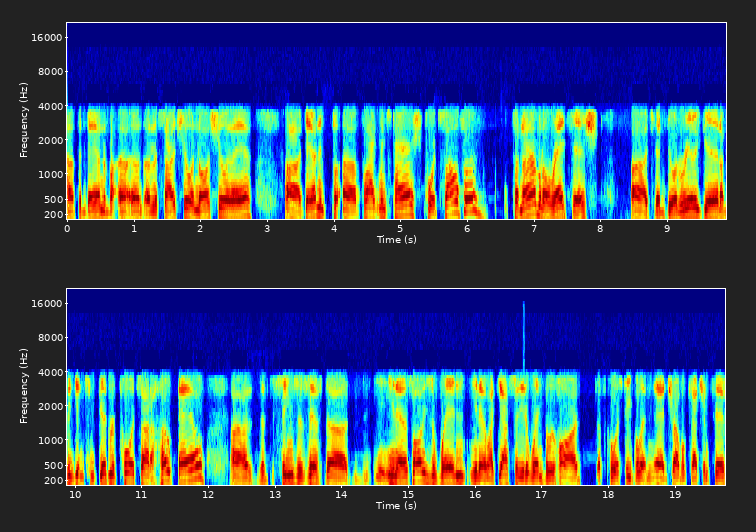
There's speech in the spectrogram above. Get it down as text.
up and down the, uh, on- on the south shore and north shore there. Uh, down in uh, Plaquemines Parish, Port Sulphur, phenomenal redfish. Uh, it's been doing really good. I've been getting some good reports out of Hopedale. Uh, it seems as if the, you know, as long as the wind, you know, like yesterday, the wind blew hard. Of course, people had, had trouble catching fish,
